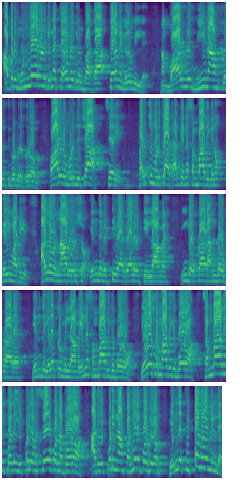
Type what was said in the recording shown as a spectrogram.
அப்படி முன்னேறனுக்கு என்ன திறமை இருக்குன்னு பார்த்தா திறமைகளும் இல்லை. நம் வாழ்வில் வீணாக கழித்து கொண்டிருக்கிறோம். வாழ்வு முடிஞ்சுச்சா? சரி. படிச்சு முடிச்சா அடுத்து என்ன சம்பாதிக்கணும்? தெரிய மாட்டேங்குது. அதுல ஒரு நாலு வருஷம். எந்த வெட்டி வேலை வேலை வெட்டி இல்லாம இங்க உட்கார அங்க உட்கார எந்த இலக்கும் இல்லாம என்ன சம்பாதிக்க போறோம்? எவ்வளவு சம்பாதிக்க போறோம்? சம்பாதிப்பதை எப்படி நம்ம சேவ் பண்ண போறோம்? அதை எப்படி நாம் பகிர போகிறோம்? எந்த திட்டங்களும் இல்லை.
